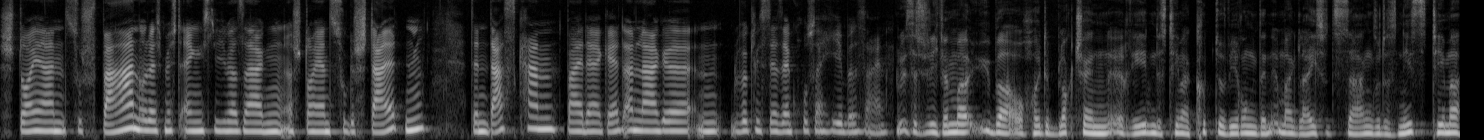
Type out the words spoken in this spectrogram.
Steuern zu sparen oder ich möchte eigentlich lieber sagen, äh, Steuern zu gestalten. Denn das kann bei der Geldanlage ein wirklich sehr, sehr großer Hebel sein. Nun ist natürlich, wenn wir über auch heute Blockchain reden, das Thema Kryptowährung, dann immer gleich sozusagen so das nächste Thema.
